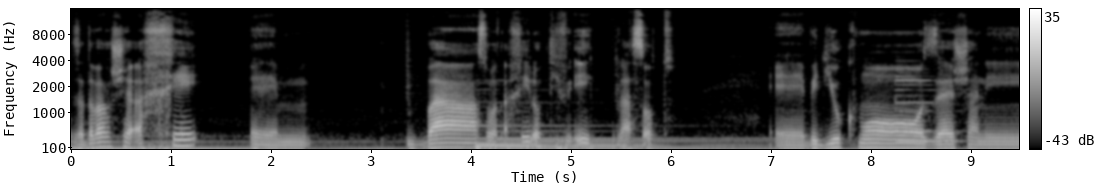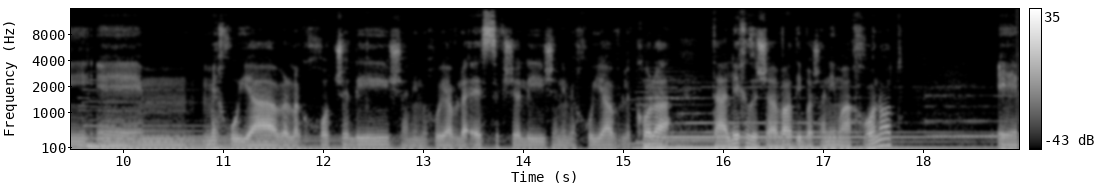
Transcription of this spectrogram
זה הדבר שהכי אה, בא, זאת אומרת, הכי לא טבעי לעשות. אה, בדיוק כמו זה שאני אה, מחויב ללקוחות שלי, שאני מחויב לעסק שלי, שאני מחויב לכל התהליך הזה שעברתי בשנים האחרונות. אה,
